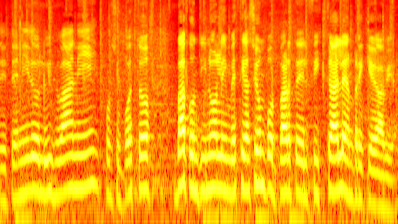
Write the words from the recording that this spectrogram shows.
detenido Luis Bani. Por supuesto, va a continuar la investigación por parte del fiscal Enrique Gavier.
